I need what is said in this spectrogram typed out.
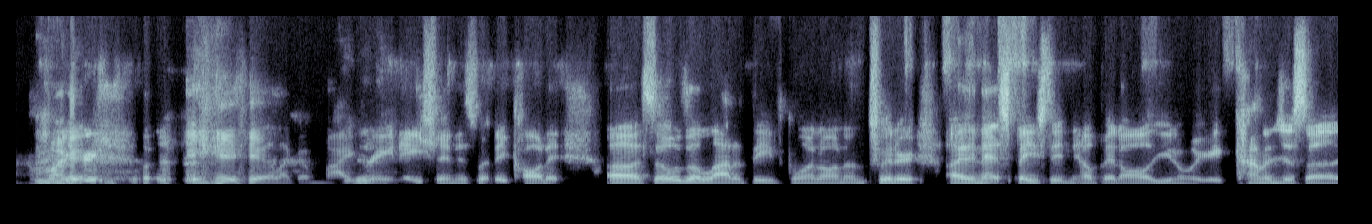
migraine. Yeah like a migraine nation is what they called it. Uh so it was a lot of things going on on twitter uh, and that space didn't help at all you know it kind of just uh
